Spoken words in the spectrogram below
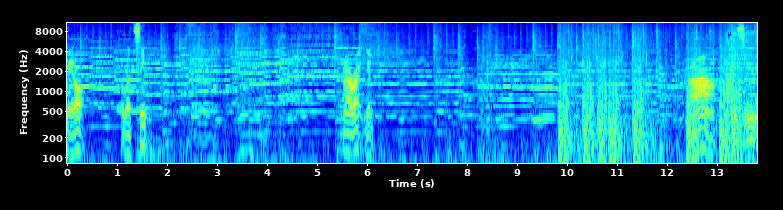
Way at all. But let's see. Alright, good. Ah, I see now.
